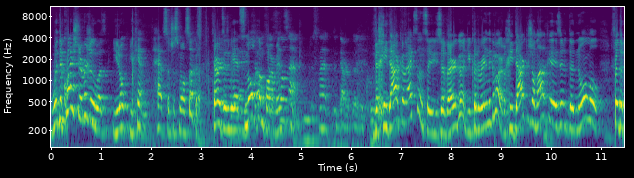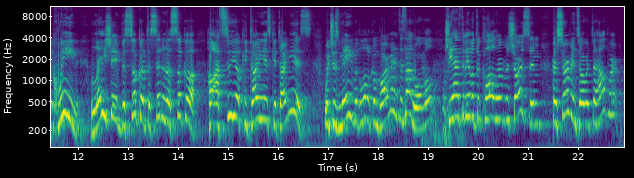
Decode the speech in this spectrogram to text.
Well, the question originally was you don't you can't have such a small sukkah. Terrence says we had small it's also compartments. Still not, it's not the dark, uh, the cool. V'chidarka, excellent. So you said very good. You could have written the Gemara. V'chidarka shamalka is it the normal for the queen leishev v'sukkah to sit in a sukkah ha'asuya kitanius kitanius, which is made with little compartments? It's not normal. She has to be able to call her misharsim, her servants, over to help her.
